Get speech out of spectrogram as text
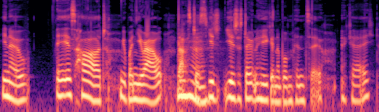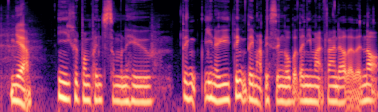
you know, it is hard when you're out. That's just you. You just don't know who you're going to bump into. Okay, Yeah. you could bump into someone who think you know you think they might be single, but then you might find out that they're not.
